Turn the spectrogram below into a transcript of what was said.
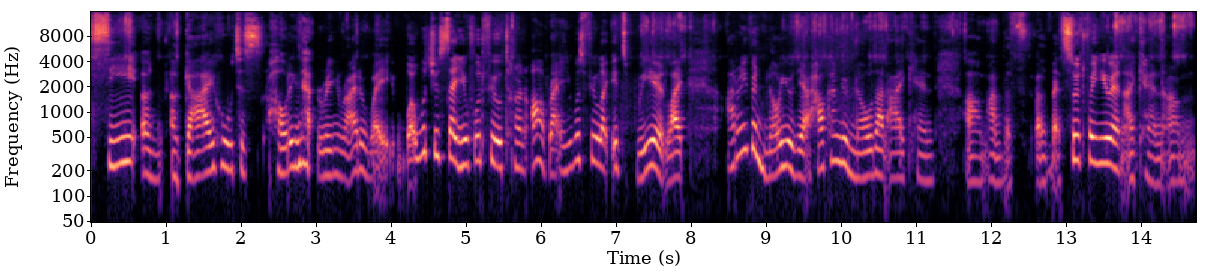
see a, a guy who just holding that ring right away, what would you say? You would feel turned off, right? You would feel like it's weird. Like, I don't even know you yet. How come you know that I can, um, I'm the a best suit for you and I can um,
